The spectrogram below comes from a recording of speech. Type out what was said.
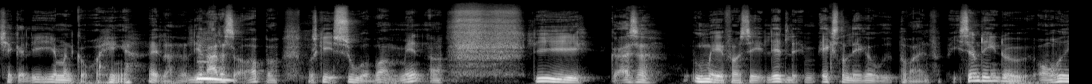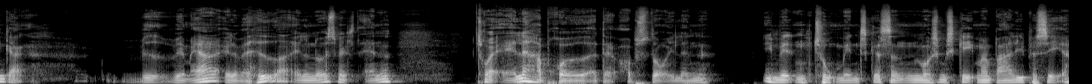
tjekker lige, at man går og hænger, eller lige retter sig op, og måske suger om mænd, og lige gør sig umage for at se lidt ekstra lækker ud på vejen forbi. Selvom det er en, du overhovedet ikke engang ved, hvem er, eller hvad hedder, eller noget som helst andet, tror jeg alle har prøvet, at der opstår et eller andet imellem to mennesker, sådan måske man bare lige passerer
